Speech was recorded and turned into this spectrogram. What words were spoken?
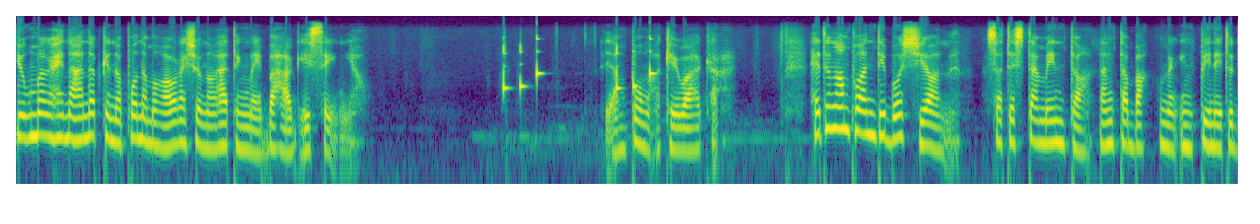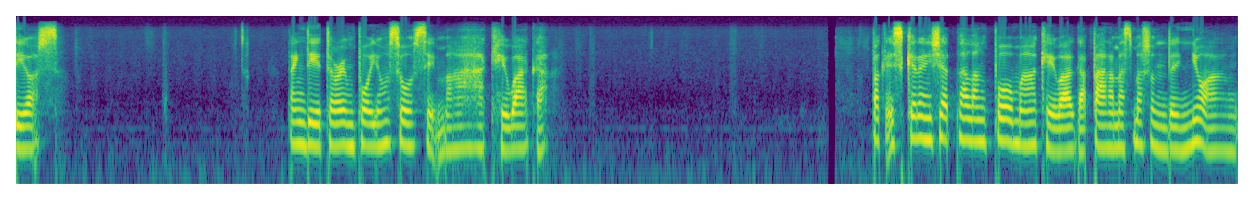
Yung mga hinahanap ko na po ng mga orasyon ng ating may bahagi sa inyo. Yan po mga kiwaka. Ito nga po ang debosyon sa testamento ng tabak ng Infinito Diyos. Nandito rin po yung susi, mga kiwaka. Paki-screenshot na lang po mga kiwaga para mas masundan nyo ang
